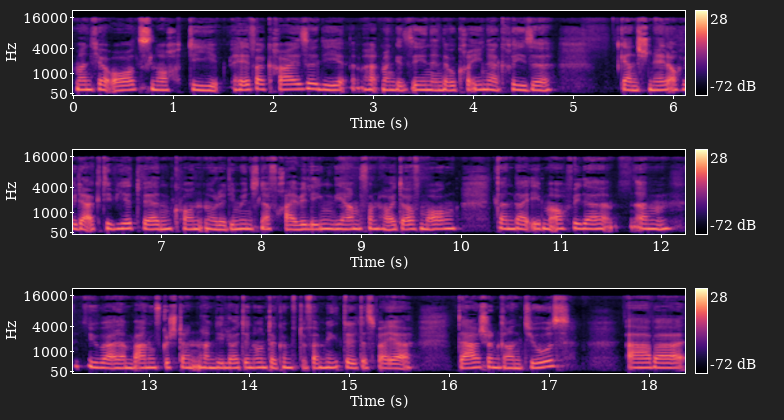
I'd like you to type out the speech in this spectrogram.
mancherorts noch die Helferkreise, die hat man gesehen in der Ukraine-Krise ganz schnell auch wieder aktiviert werden konnten oder die Münchner Freiwilligen, die haben von heute auf morgen dann da eben auch wieder ähm, überall am Bahnhof gestanden, haben die Leute in Unterkünfte vermittelt. Das war ja da schon grandios. Aber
